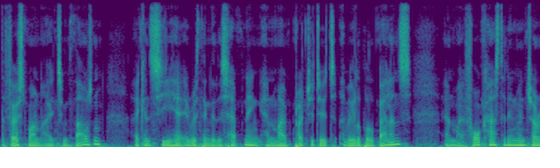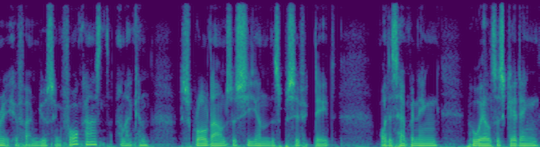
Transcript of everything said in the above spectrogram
the first one, item 1000, I can see here everything that is happening and my projected available balance and my forecasted inventory if I'm using forecast and I can scroll down to see on the specific date what is happening, who else is getting,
